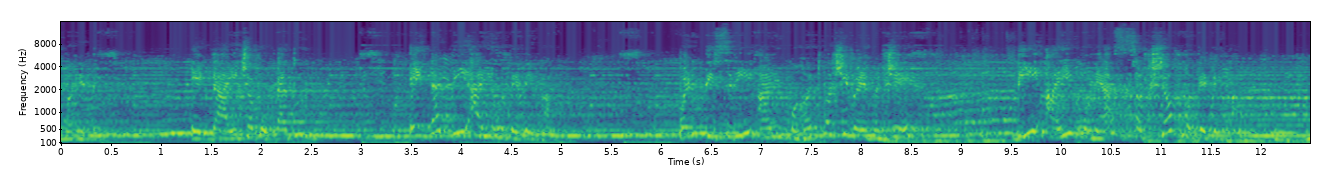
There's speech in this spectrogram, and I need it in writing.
जन्म घेते. एकदा आईच्या पोटातून एकदा ती आई होते तेव्हा. पण तिसरी आणि महत्वाची वेळ म्हणजे ती आई होण्यास सक्षम होते तेव्हा.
